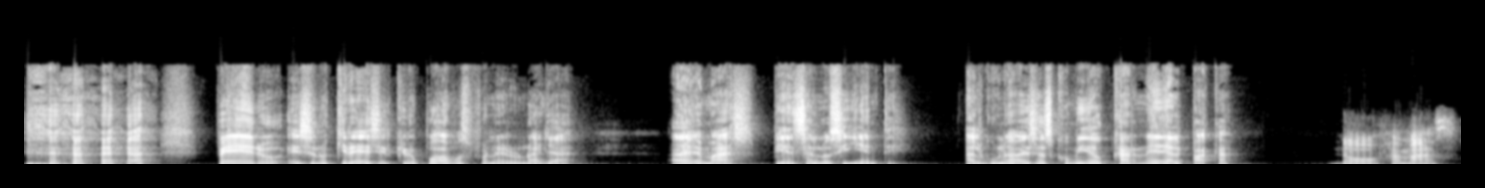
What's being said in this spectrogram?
Pero eso no quiere decir que no podamos poner una allá. Además, piensa en lo siguiente. ¿Alguna vez has comido carne de alpaca? No, jamás.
